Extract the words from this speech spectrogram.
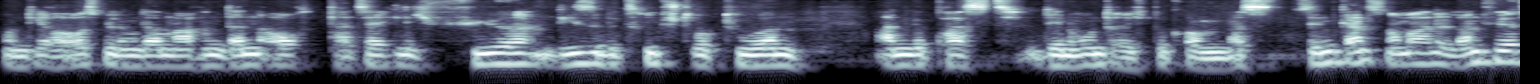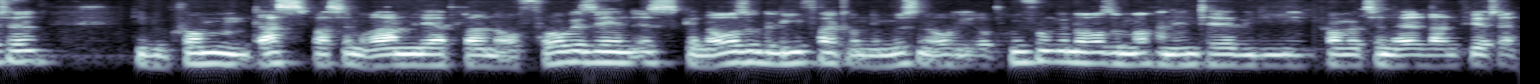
und ihre Ausbildung da machen, dann auch tatsächlich für diese Betriebsstrukturen angepasst den Unterricht bekommen. Das sind ganz normale Landwirte, die bekommen das, was im Rahmenlehrplan auch vorgesehen ist, genauso geliefert und die müssen auch ihre Prüfung genauso machen hinterher wie die konventionellen Landwirte.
